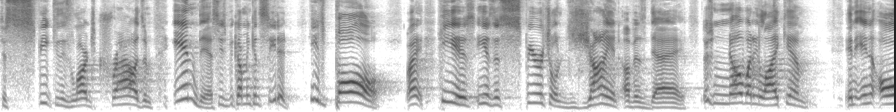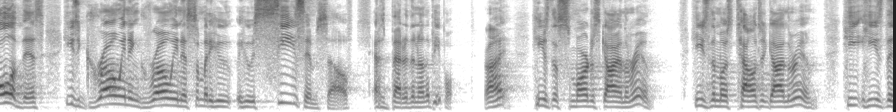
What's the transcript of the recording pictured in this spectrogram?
to speak to these large crowds. And in this, he's becoming conceited. He's Paul right? He is, he is a spiritual giant of his day. There's nobody like him. And in all of this, he's growing and growing as somebody who, who sees himself as better than other people, right? He's the smartest guy in the room. He's the most talented guy in the room. He, he's, the,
